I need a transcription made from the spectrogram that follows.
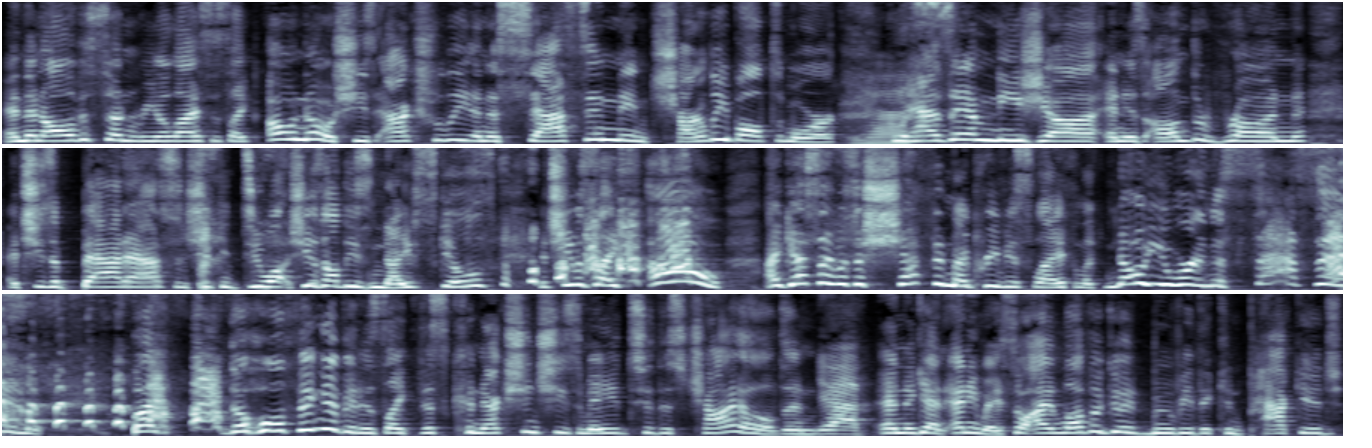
and then all of a sudden realizes like oh no she's actually an assassin named charlie baltimore who has amnesia and is on the run and she's a badass and she can do all she has all these knife skills. And she was like oh i guess i was a chef in my previous life. And like no you were an assassin. But the whole thing of it is like this connection she's made to this child. And Yeah. and again anyway so i love a good movie that can package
